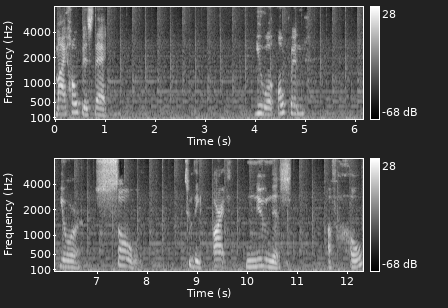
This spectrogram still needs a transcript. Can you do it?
My hope is that you will open your soul to the art newness of hope,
